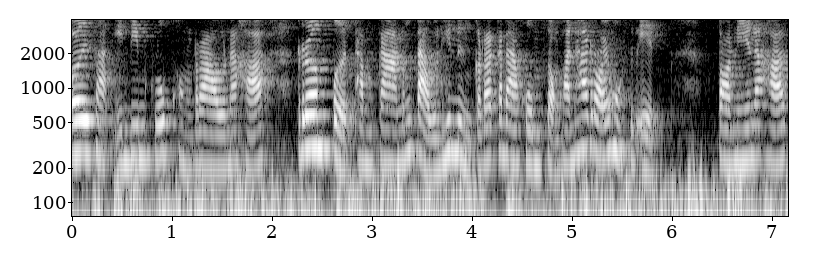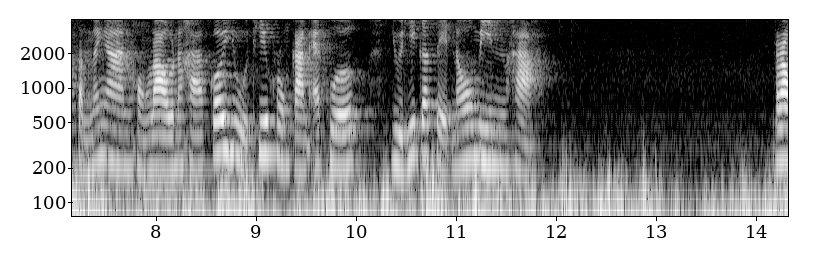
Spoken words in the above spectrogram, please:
บริษัทอินดิมกรุ๊ปของเรานะคะ เริ่มเปิดทำการตั้งแต่วันที่ 1 กรกฎาคม 2561 ตอนนี้นะคะสำนักงงานของเรานะคะ ก็อยู่ที่โครงการ a d w o r k อยู่ที่เกษตรนวมินค่ะ เรา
